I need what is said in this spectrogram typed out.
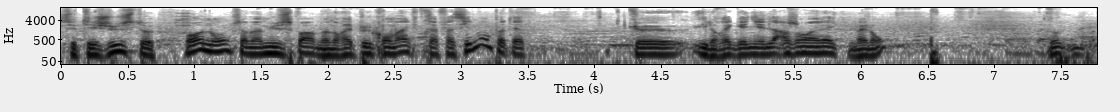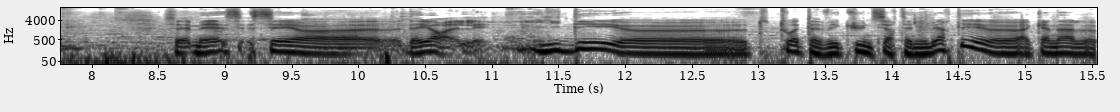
c'était juste, oh non, ça m'amuse pas. on aurait pu le convaincre très facilement peut-être qu'il aurait gagné de l'argent avec, mais non. mais c'est euh, d'ailleurs l'idée. Euh, toi, tu as vécu une certaine liberté euh, à Canal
